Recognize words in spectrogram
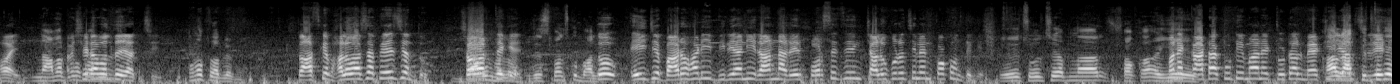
হয়। না আমার সেটা বলতে যাচ্ছি। কোনো প্রবলেম নেই। তো আজকে ভালোবাসা পেয়েছেন তো? সবার থেকে। রেসপন্স খুব ভালো। তো এই যে বারো হাড়ি বিরিয়ানি রান্নার এর প্রসেসিং চালু করেছিলেন কখন থেকে? এই চলছে আপনার সকাল মানে কাটাকুটি মানে টোটাল কাল ম্যাটেরিয়াল রাত্রি থেকে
